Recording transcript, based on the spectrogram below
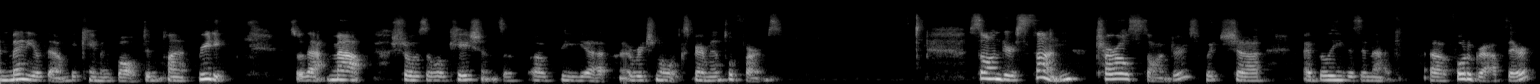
and many of them became involved in plant breeding. So that map shows the locations of, of the uh, original experimental farms. Saunders' son, Charles Saunders, which uh, I believe is in that uh, photograph there,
